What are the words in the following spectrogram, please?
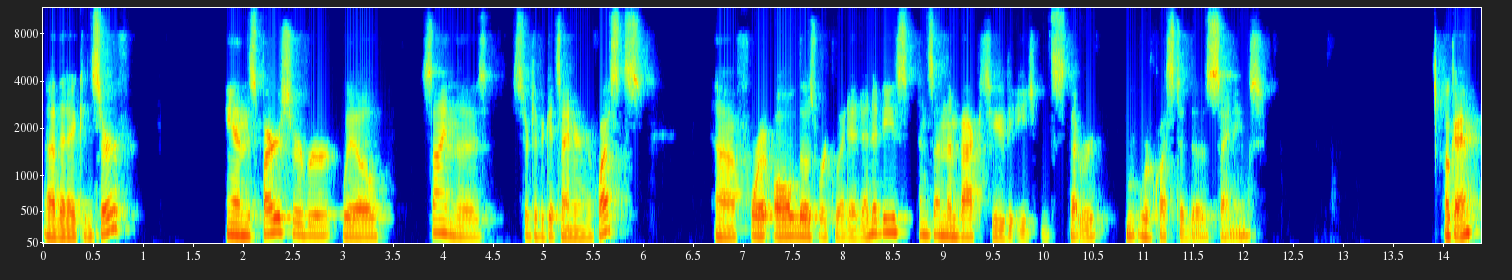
uh, that it can serve. And the Spire server will sign those certificate signing requests uh, for all those workload identities and send them back to the agents that re requested those signings. Okay,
